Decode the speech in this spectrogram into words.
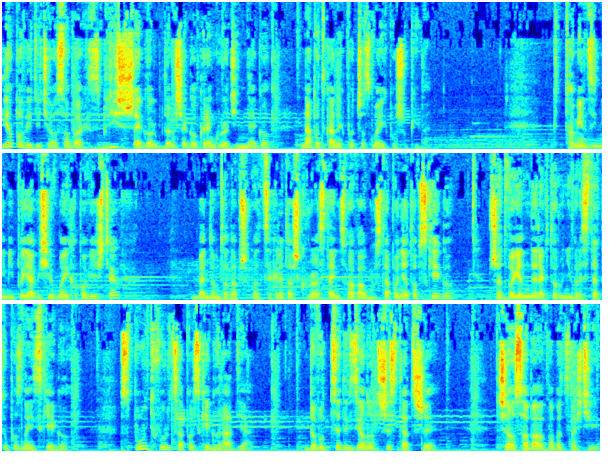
i opowiedzieć o osobach z bliższego lub dalszego kręgu rodzinnego napotkanych podczas moich poszukiwań. Kto między innymi pojawi się w moich opowieściach? Będą to na przykład sekretarz króla Stanisława Augusta Poniatowskiego, przedwojenny rektor Uniwersytetu Poznańskiego, współtwórca Polskiego Radia, dowódcy dywizjonu 303, czy osoba w obecności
